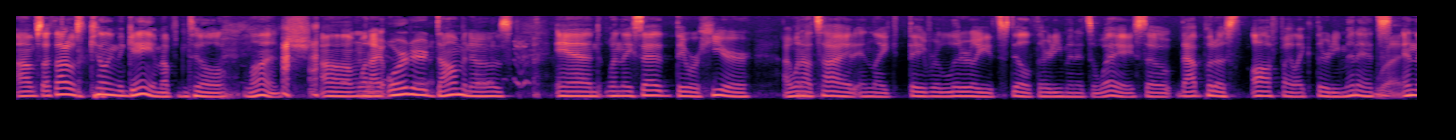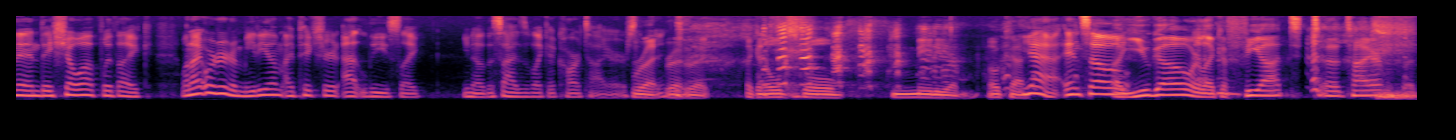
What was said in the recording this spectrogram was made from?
Um, so I thought I was killing the game up until lunch. Um, when I ordered Domino's, and when they said they were here, I went outside and like they were literally still 30 minutes away. So that put us off by like 30 minutes. Right. And then they show up with like when I ordered a medium, I pictured at least like you know the size of like a car tire or Right, right, right. Like an old school medium. Okay. Yeah, and so A Yugo or like a Fiat uh, tire. But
